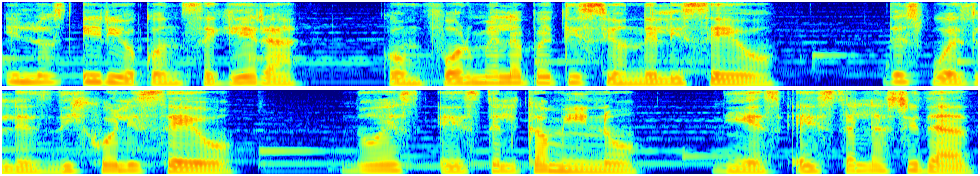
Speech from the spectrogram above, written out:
y los hirió con ceguera, conforme a la petición de Eliseo. Después les dijo Eliseo, No es este el camino, ni es esta la ciudad,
